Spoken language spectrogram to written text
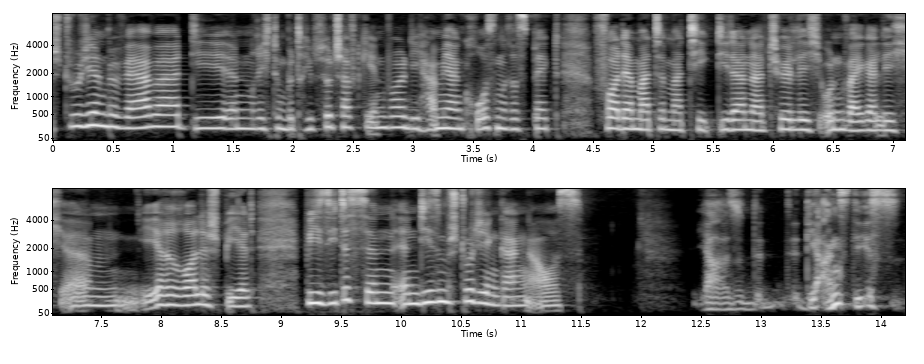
Studienbewerber, die in Richtung Betriebswirtschaft gehen wollen, die haben ja einen großen Respekt vor der Mathematik, die dann natürlich unweigerlich ähm, ihre Rolle spielt. Wie sieht es denn in diesem Studiengang aus? Ja, also die Angst, die ist,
